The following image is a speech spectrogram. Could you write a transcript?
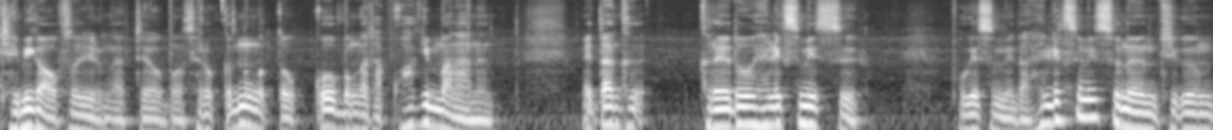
재미가 없어지는 것 같아요. 뭐 새로 끊는 것도 없고 뭔가 자꾸 확인만 하는. 일단 그 그래도 헬릭 스미스 보겠습니다. 헬릭 스미스는 지금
